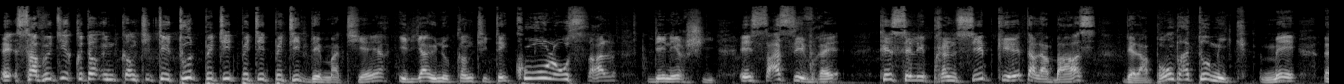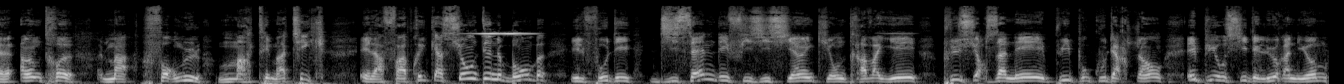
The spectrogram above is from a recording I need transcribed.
Et ça veut dire que dans une quantité toute petite, petite, petite des matières, il y a une quantité colossale d'énergie. Et ça, c'est vrai que c'est les principes qui est à la base de la bombe atomique. Mais euh, entre ma formule mathématique et la fabrication d'une bombe, il faut des dizaines de physiciens qui ont travaillé plusieurs années, et puis beaucoup d'argent, et puis aussi de l'uranium,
